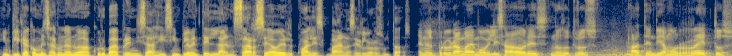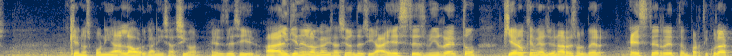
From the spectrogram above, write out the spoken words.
Implica comenzar una nueva curva de aprendizaje y simplemente lanzarse a ver cuáles van a ser los resultados. En el programa de movilizadores nosotros atendíamos retos que nos ponía la organización. Es decir, alguien en la organización decía, este es mi reto, quiero que me ayuden a resolver este reto en particular.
